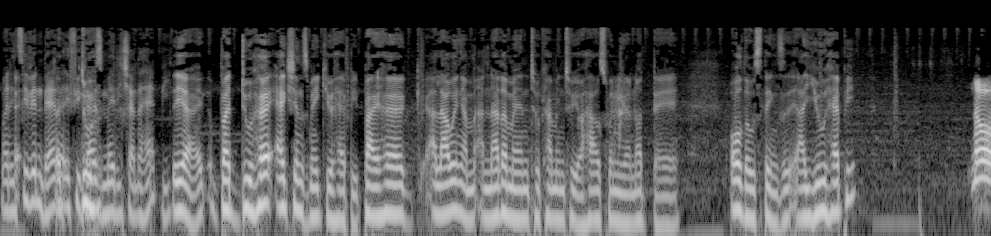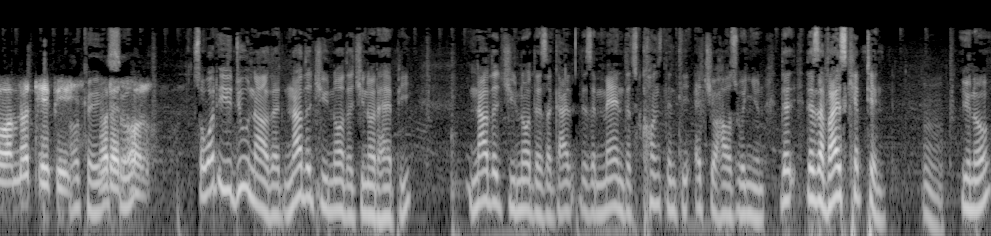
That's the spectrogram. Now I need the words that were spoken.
But it's even better if you do- guys made each other happy. Yeah, but do her actions make you happy? By her allowing a, another man to come into your house when you're not there, all those things. Are you happy? No, I'm not happy. Okay, not at all. So what do you do now that now that you know that you're not happy? Now that you know there's a guy, there's a man that's constantly at your house when you there, there's a vice captain, hmm. you know,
